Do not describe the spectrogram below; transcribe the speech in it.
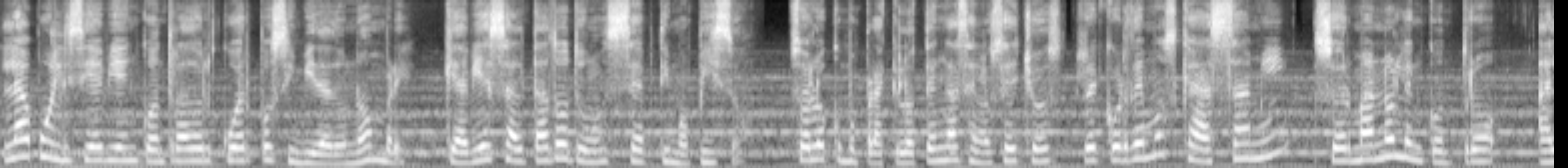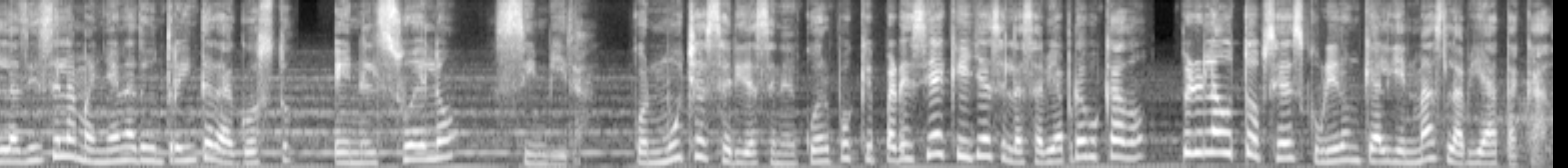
la policía había encontrado el cuerpo sin vida de un hombre, que había saltado de un séptimo piso. Solo como para que lo tengas en los hechos, recordemos que a Sami, su hermano, le encontró a las 10 de la mañana de un 30 de agosto en el suelo sin vida, con muchas heridas en el cuerpo que parecía que ella se las había provocado, pero en la autopsia descubrieron que alguien más la había atacado.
